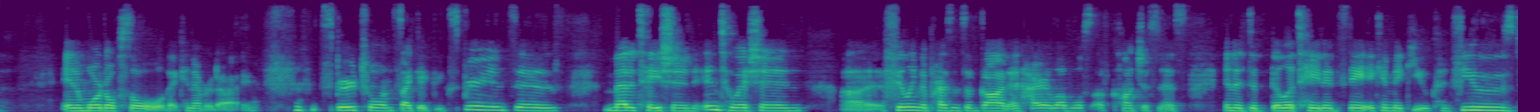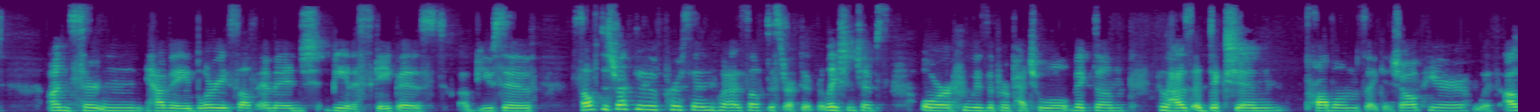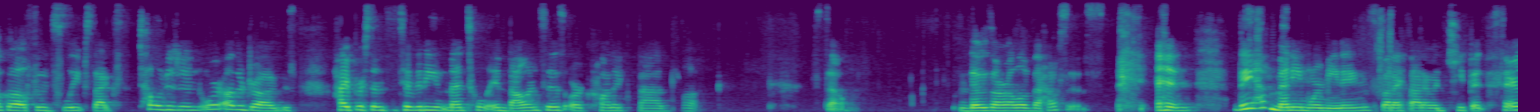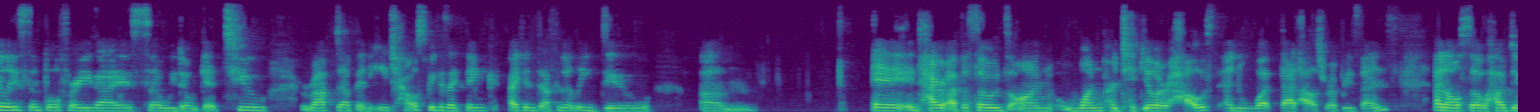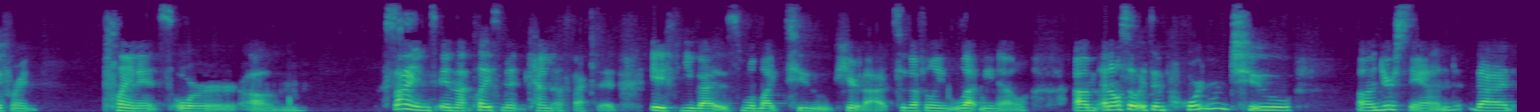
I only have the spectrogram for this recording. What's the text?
an immortal soul that can never die. Spiritual and psychic experiences, meditation, intuition, uh, feeling the presence of God and higher levels of consciousness in a debilitated state. It can make you confused, uncertain, have a blurry self image, be an escapist, abusive, self destructive person who has self destructive relationships, or who is a perpetual victim, who has addiction problems that can show up here with alcohol, food, sleep, sex, television, or other drugs, hypersensitivity, mental imbalances, or chronic bad luck. So, those are all of the houses. and they have many more meanings, but I thought I would keep it fairly simple for you guys so we don't get too wrapped up in each house because I think I can definitely do um, a, entire episodes on one particular house and what that house represents, and also how different planets or um, signs in that placement can affect it if you guys would like to hear that. So definitely let me know. Um, and also, it's important to understand that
